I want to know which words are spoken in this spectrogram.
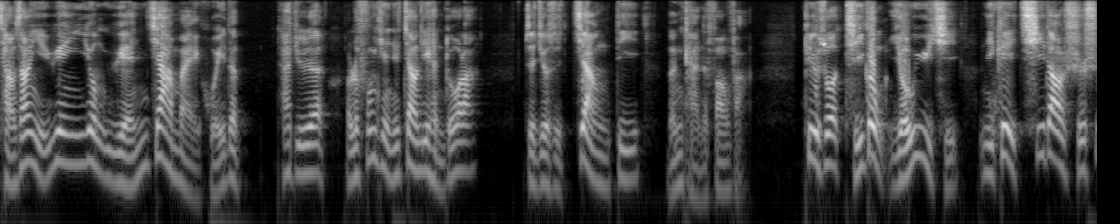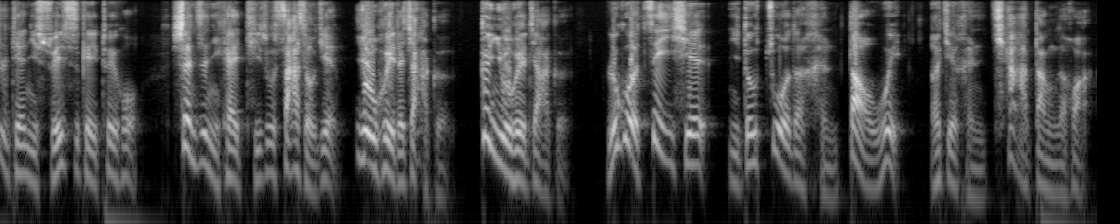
厂商也愿意用原价买回的，他觉得我的风险就降低很多啦。这就是降低门槛的方法。譬如说，提供犹豫期，你可以七到十四天，你随时可以退货，甚至你可以提出杀手锏，优惠的价格，更优惠的价格。如果这一些你都做得很到位，而且很恰当的话。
